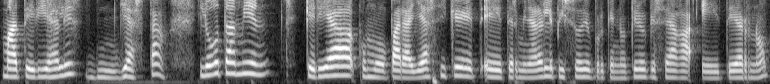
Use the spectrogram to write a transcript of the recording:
materiales mm, ya está. Y luego también quería como para ya sí que eh, terminar el episodio porque no quiero que se haga eterno.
